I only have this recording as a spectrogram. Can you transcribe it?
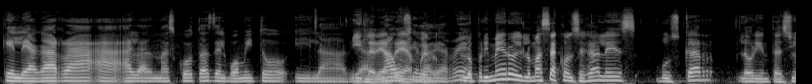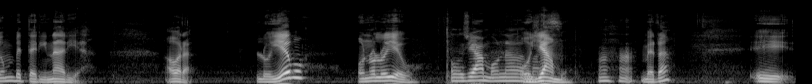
que le agarra a, a las mascotas del vómito y la, Y la dia- diarrea. náusea y la Bueno, diarrea? lo primero y lo más aconsejable es buscar la orientación veterinaria. Ahora, ¿lo llevo o no lo llevo? o llamo nada O más. llamo, Ajá. ¿verdad? Eh,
